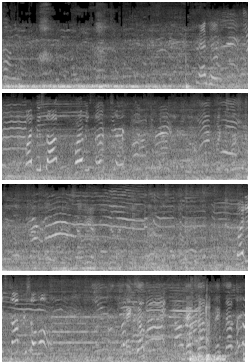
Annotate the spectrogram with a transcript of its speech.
Oh no. Why'd we stop? Why are we stuck, sir? Did it stop for so long? Legs up. Legs up. Legs up.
